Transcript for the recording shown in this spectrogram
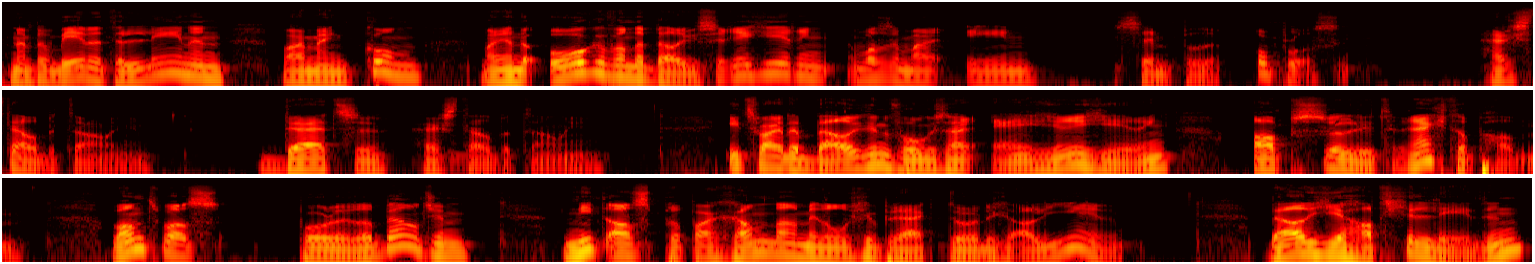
Men probeerde te lenen waar men kon, maar in de ogen van de Belgische regering was er maar één simpele oplossing: herstelbetalingen. Duitse herstelbetalingen. Iets waar de Belgen volgens haar eigen regering absoluut recht op hadden. Want was Poor Little Belgium niet als propagandamiddel gebruikt door de geallieerden. België had geleden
